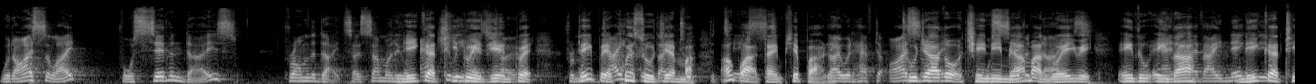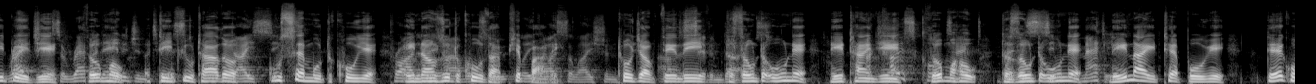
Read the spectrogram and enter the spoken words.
would isolate for seven days from the date. So someone who နေကထိတွေ့ခြင်းအတွက် from ဒိ the တ်ပဲဖွင့် date ဆို that ချက် they မှာ took the အောက်ပါအ test, တိုင်းဖြစ်ပါတယ် they would have to ထူးခြားသော isolate အခြေအနေ for များမှ seven လွဲ days ၍အိမ်သူအိမ်သား and have a နေက negative ထိတွေ့ခြင်း rapid- it's a rapid သို့မဟုတ် antigen အတည်ပြုထားသော test on day six ကူးစက်မှုတစ်ခုရဲ့ prior to အိမ်တော်စု being တစ်ခု able သာ to ဖြစ်ပါ leave လေ isolation ထို့ကြောင့်သင်သည် after seven တစ်စုံတစ်ဦးနဲ့နေထိုင်ခြင်း A close သို့မဟုတ် contact တစ်စုံတစ်ဦးနဲ့ that is ၄နိုင်ထက်ပို၍တဲခု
